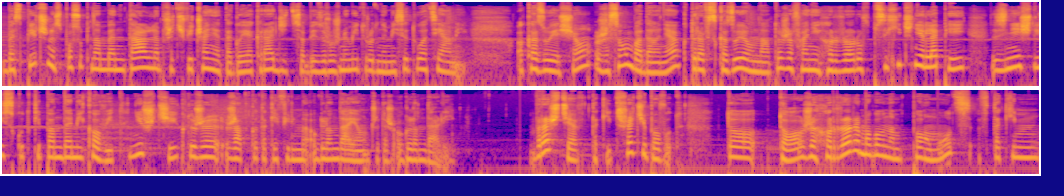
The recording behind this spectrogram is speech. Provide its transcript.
bezpieczny sposób na mentalne przećwiczenie tego, jak radzić sobie z różnymi trudnymi sytuacjami. Okazuje się, że są badania, które wskazują na to, że fani horrorów psychicznie lepiej znieśli skutki pandemii COVID niż ci, którzy rzadko takie filmy oglądają czy też oglądali. Wreszcie taki trzeci powód to to, że horrory mogą nam pomóc w takim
